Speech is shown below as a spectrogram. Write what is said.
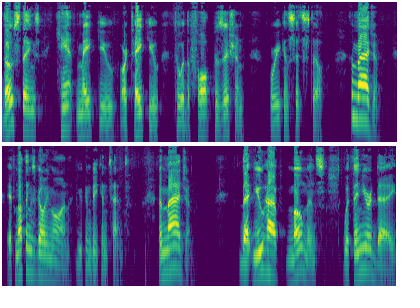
Those things can't make you or take you to a default position where you can sit still. Imagine if nothing's going on, you can be content. Imagine that you have moments within your day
